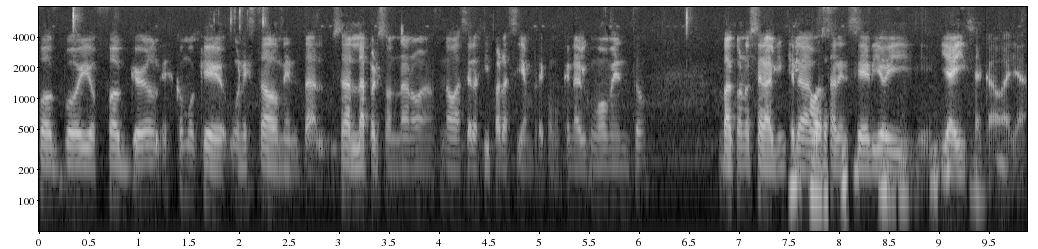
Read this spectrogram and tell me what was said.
fuckboy o fuckgirl es como que un estado mental. O sea, la persona no, no va a ser así para siempre, como que en algún momento va a conocer a alguien que le va a gustar en serio y, y ahí se acaba ya.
